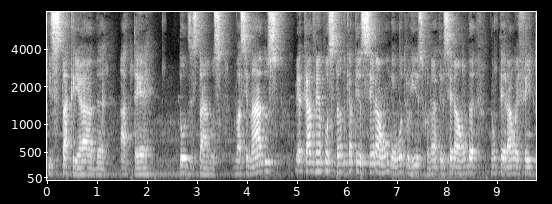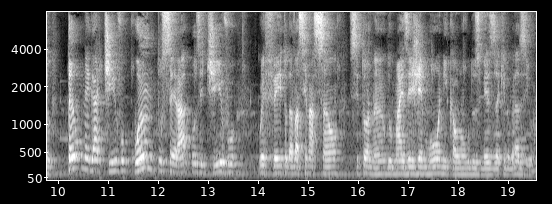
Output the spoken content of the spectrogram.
que está criada até todos estarmos vacinados o mercado vem apostando que a terceira onda é um outro risco, né? A terceira onda não terá um efeito tão negativo quanto será positivo o efeito da vacinação se tornando mais hegemônica ao longo dos meses aqui no Brasil.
